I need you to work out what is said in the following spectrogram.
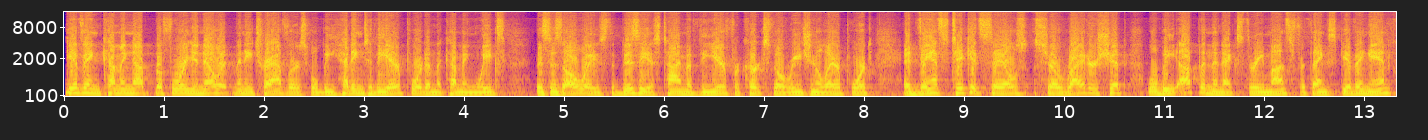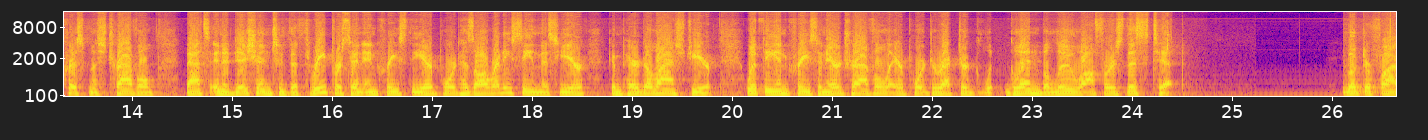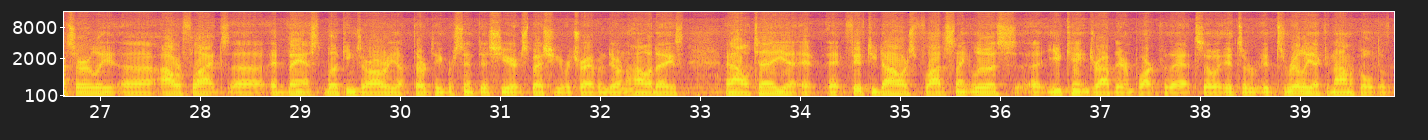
Giving coming up before you know it, many travelers will be heading to the airport in the coming weeks. This is always the busiest time of the year for Kirksville Regional Airport. Advanced ticket sales show ridership will be up in the next three months for Thanksgiving and Christmas travel. That's in addition to the 3% increase the airport has already seen this year compared to last year. With the increase in air travel, Airport Director Glenn Balliew offers this tip. Booked our flights early. Uh, our flights, uh, advanced bookings are already up 13% this year, especially if we're traveling during the holidays. And I'll tell you, at, at $50 to fly to St. Louis, uh, you can't drive there and park for that. So it's, a, it's really economical to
